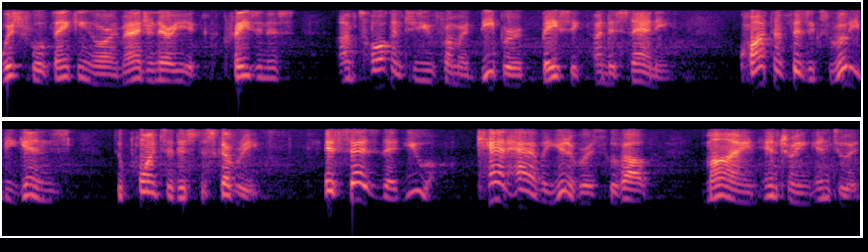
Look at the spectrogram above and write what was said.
wishful thinking or imaginary craziness. I'm talking to you from a deeper, basic understanding. Quantum physics really begins to point to this discovery. It says that you can't have a universe without mind entering into it,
